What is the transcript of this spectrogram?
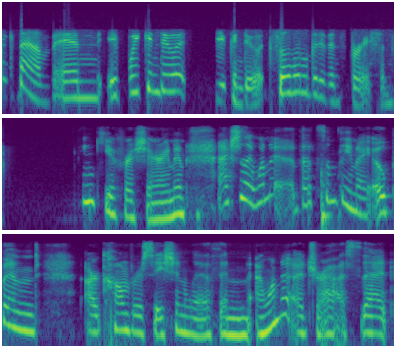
like them. And if we can do it, you can do it. So a little bit of inspiration. Thank you for sharing. And actually, I want to, that's something I opened our conversation with, and I want to address that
